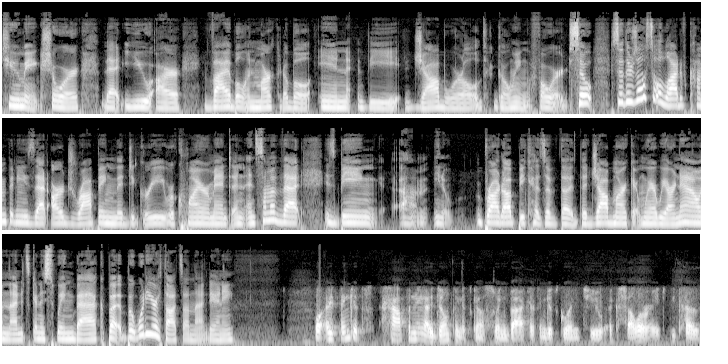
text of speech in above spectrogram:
to make sure that you are viable and marketable in the job world going forward. So, so there's also a lot of companies that are dropping the degree requirement, and, and some of that is being, um, you know, brought up because of the the job market and where we are now, and that it's going to swing back. But but what are your thoughts on that, Danny? Well, I think it's happening. I don't think it's going to swing back. I think it's going to accelerate because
